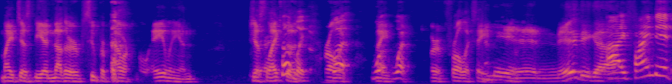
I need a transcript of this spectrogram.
might just be another super powerful alien, just like totally. the, the Frolic But what what or Frolic's I alien. mean, maybe God. I find it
